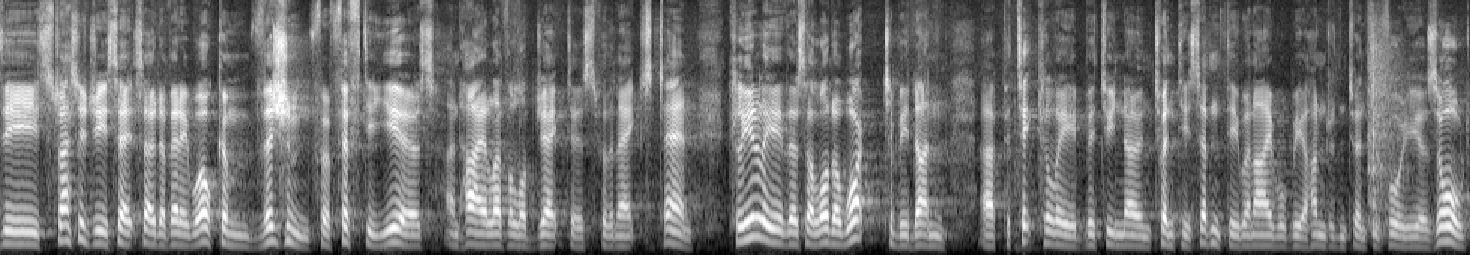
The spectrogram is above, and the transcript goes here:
the strategy sets out a very welcome vision for 50 years and high-level objectives for the next 10. Clearly, there's a lot of work to be done, uh, particularly between now and 2070, when I will be 124 years old.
